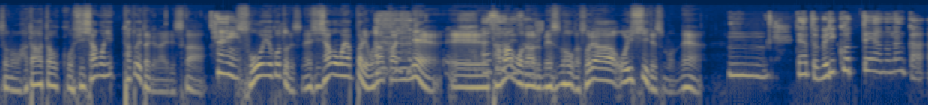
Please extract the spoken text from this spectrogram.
その、ハタハタをこう、シシャモに例えたじゃないですか。はい。そういうことですね。シシャモもやっぱりお腹にね、えー卵のあるメスの方が、そりゃ美味しいですもんね。うん。で、あとブリコってあのなんか、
